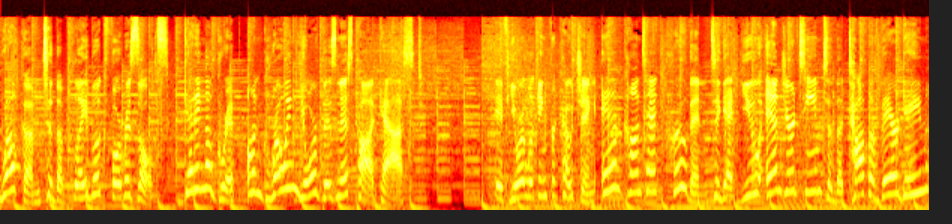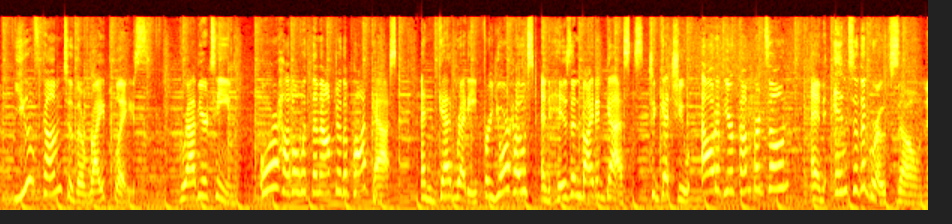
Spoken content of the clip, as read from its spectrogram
Welcome to the Playbook for Results Getting a Grip on Growing Your Business podcast. If you're looking for coaching and content proven to get you and your team to the top of their game, you've come to the right place. Grab your team or huddle with them after the podcast and get ready for your host and his invited guests to get you out of your comfort zone and into the growth zone.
